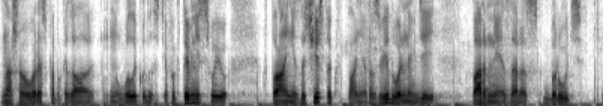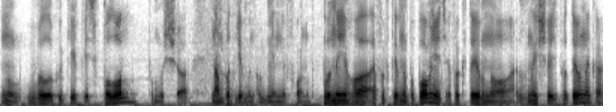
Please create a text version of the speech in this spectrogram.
нашого ВРСП показала ну, велику досить ефективність свою в плані зачисток, в плані розвідувальних дій. Парні зараз беруть ну, велику кількість в полон, тому що нам потрібен обмінний фонд. Вони його ефективно поповнюють, ефективно знищують противника.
